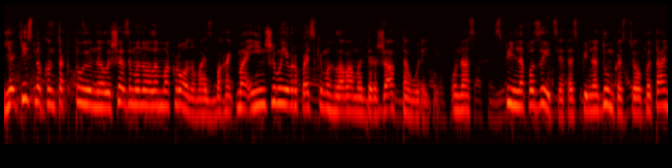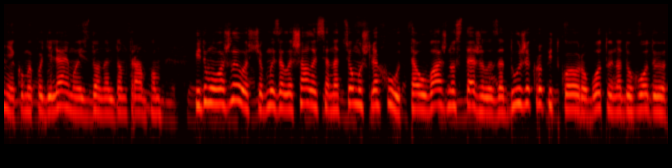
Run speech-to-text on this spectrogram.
Я тісно контактую не лише з Еммануелем Макроном, а й з багатьма іншими європейськими главами держав та урядів. У нас спільна позиція та спільна думка з цього питання, яку ми поділяємо із Дональдом Трампом. І тому важливо, щоб ми залишалися на цьому шляху та уважно стежили за дуже кропіткою роботою над угодою,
